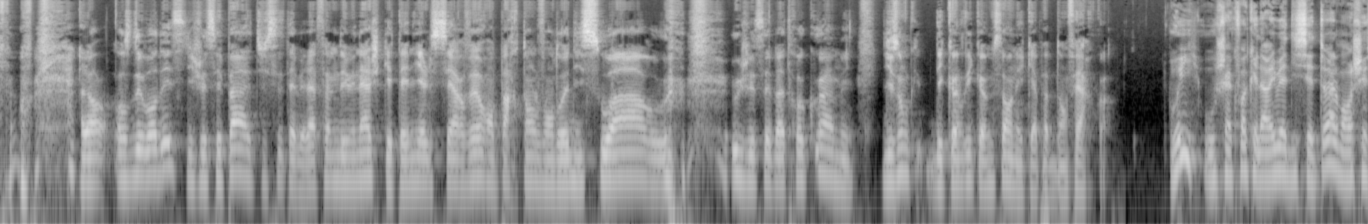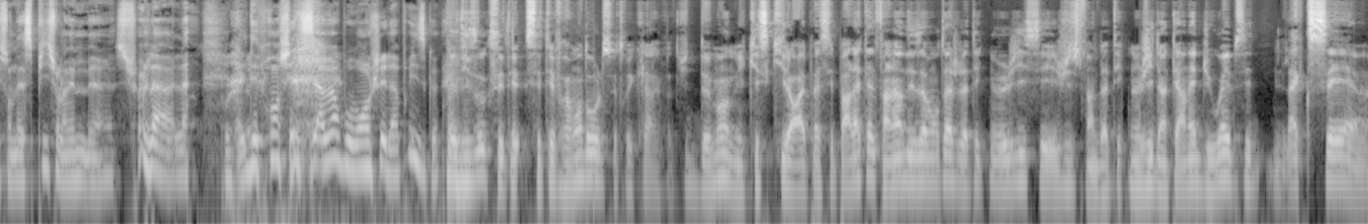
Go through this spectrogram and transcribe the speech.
Alors, on se demandait si, je sais pas, tu sais, t'avais la femme de ménage qui éteignait le serveur en partant le vendredi soir, ou, ou je sais pas trop quoi, mais disons que des conneries comme ça, on est capable d'en faire, quoi. Oui, ou chaque fois qu'elle arrivait à 17h, elle branchait son aspi sur la même... euh, sur la, la... Elle débranchait le serveur pour brancher la prise, quoi. Bah, disons que c'était c'était vraiment drôle ce truc-là. Enfin, tu te demandes mais qu'est-ce qui leur est passé par la tête? Enfin l'un des avantages de la technologie, c'est juste enfin de la technologie d'internet du web, c'est l'accès euh,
